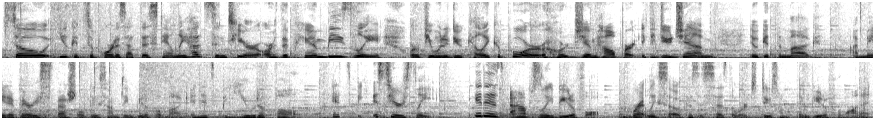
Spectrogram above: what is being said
So you could support us at the Stanley Hudson tier or the Pam Beesly, or if you want to do Kelly Kapoor or Jim Halpert. If you do Jim, you'll get the mug. I made a very special Do Something Beautiful mug, and it's beautiful. It's be- seriously, it is absolutely beautiful. Rightly so, because it says the words do something beautiful on it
